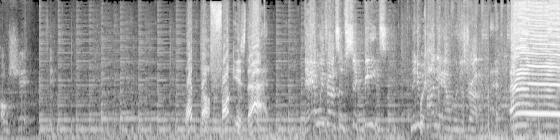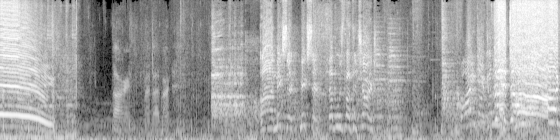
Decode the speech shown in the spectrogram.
Oh shit. What the fuck is that? Damn, we found some sick beats! The new What- Kanye album just dropped. Hey! Alright, my bad, Mark. Uh, Mixer, Mixer, that boy's about to charge. Behind you! Come The here. dog!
